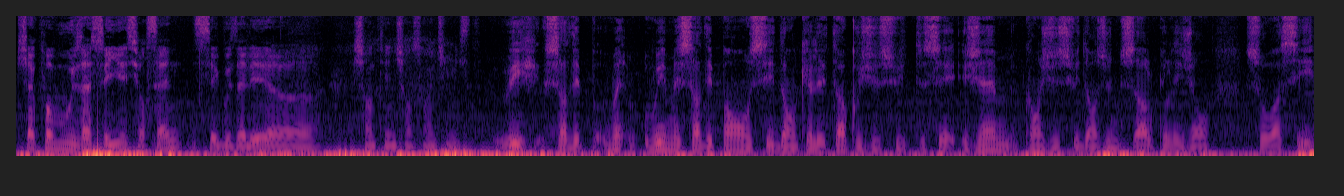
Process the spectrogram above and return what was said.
Chaque fois que vous vous asseyez sur scène, c'est que vous allez euh, chanter une chanson intimiste. Oui, ça dépend. mais- Oui, mais ça dépend aussi dans quel état que je suis. Tu sais, j'aime quand je suis dans une salle que les gens sont assis.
